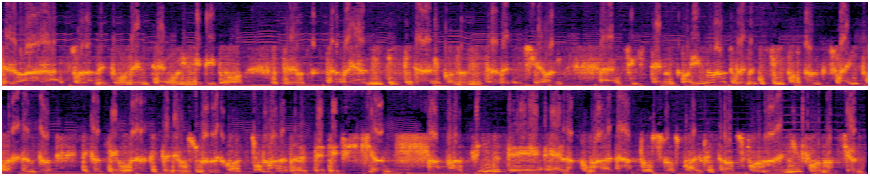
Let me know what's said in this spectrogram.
que lo haga solamente un ente, un individuo, tenemos que ser realmente integrales con una intervención eh, sistémica. Y uno de los elementos importantes ahí, por ejemplo, es asegurar que tenemos una mejor toma de, de decisión a partir de eh, la toma de datos, los cuales se transforman en información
